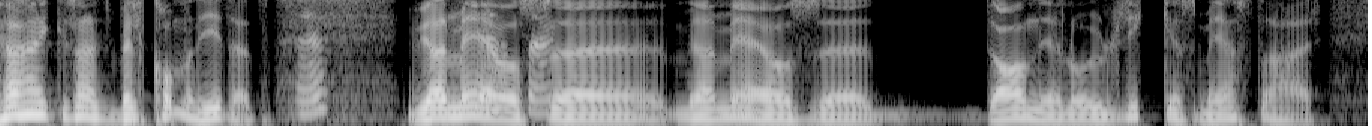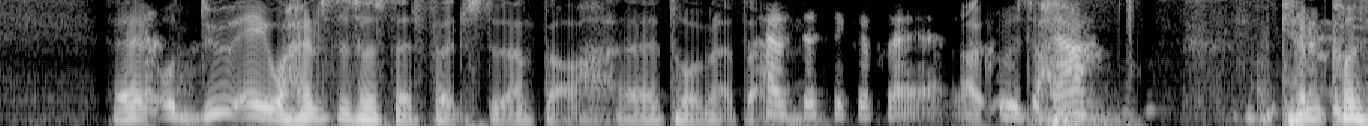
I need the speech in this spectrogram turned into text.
Ja, ikke sant? Velkommen hit. Ja. Vi har med oss, takk. eh, vi har med oss eh, Daniel og Ulrikke som er her. Eh, og du er jo helsesøster for studenter, eh, Tove Merete. Helsesykepleier. Ja. Hvem kan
